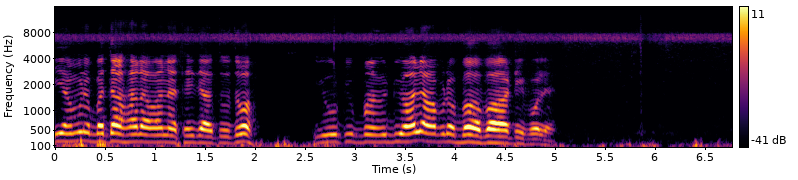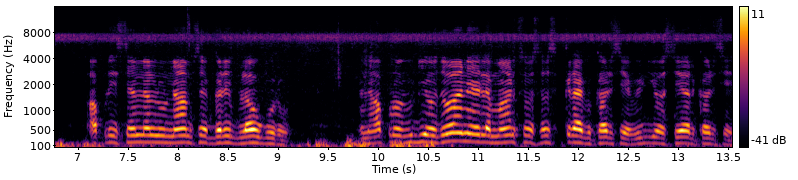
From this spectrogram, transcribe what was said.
એ હમણાં બધા હારા વાના થઈ જાય તું યુટ્યુબમાં વીડિયો હાલે, આપણે બહાટી બોલે. આપણી ચેનલનું નામ છે ગરીબ લવ ગુરુ અને આપણો વીડિયો જોવે ને એટલે માણસો સબસ્ક્રાઈબ કરશે, વીડિયો શેર કરશે.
